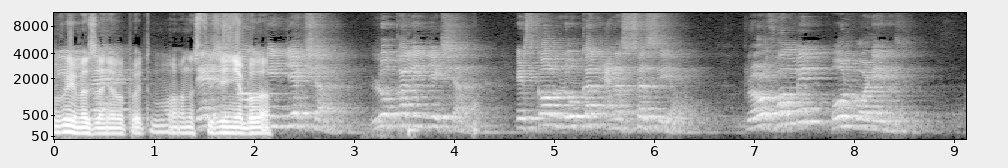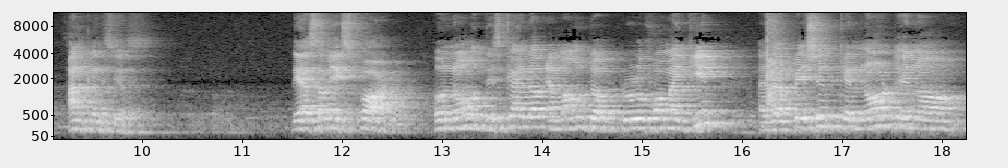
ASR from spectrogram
время заняло, поэтому анестезии не было. There are some expert who know this kind of amount of chloroform I give, as a patient cannot, you know,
